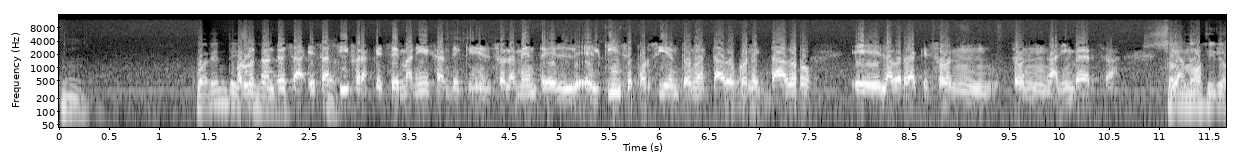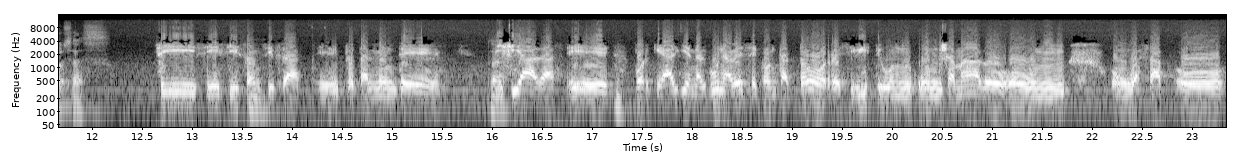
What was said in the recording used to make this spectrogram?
Mm. Por lo tanto, esas cifras que se manejan de que solamente el, el 15% no ha estado conectado, eh, la verdad que son, son a la inversa. Son mentirosas. Sí, sí, sí, son mm. cifras eh, totalmente viciadas, eh, porque alguien alguna vez se contactó o recibiste un, un llamado o un, un WhatsApp o,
